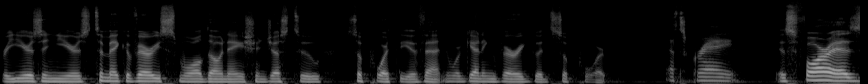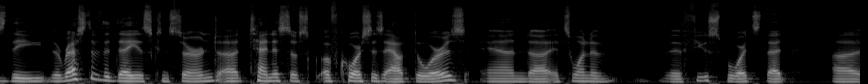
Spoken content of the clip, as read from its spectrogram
for years and years to make a very small donation just to support the event, and we're getting very good support. That's great. As far as the, the rest of the day is concerned, uh, tennis, of, of course, is outdoors, and uh, it's one of the few sports that uh,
